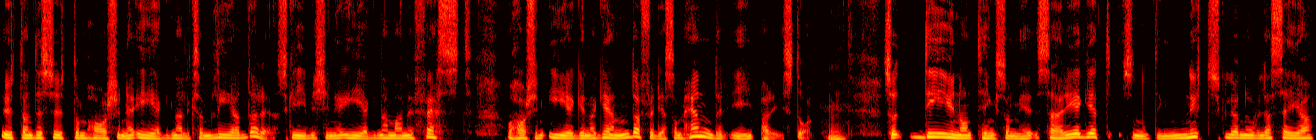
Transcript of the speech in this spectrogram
utan dessutom har sina egna liksom, ledare, skriver sina egna manifest och har sin egen agenda för det som händer i Paris. Då. Mm. Så det är ju någonting som är säreget, så någonting nytt skulle jag nog vilja säga.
